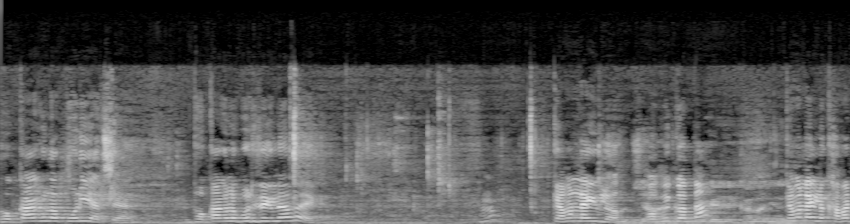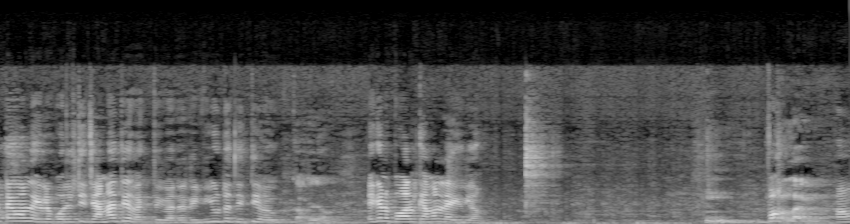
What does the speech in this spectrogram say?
ধোকাগুলো পড়ি আছে। ধোকাগুলো পড়ি দেখলে হবে? হুম? কেমন লাগল অভিজ্ঞতা? কেমন লাগল? খাবারটা কেমন লাগল? বলতে জানাতে হবে তুই রিভিউটা দিতে হবে। এখানে বল কেমন লাগল? ভালো হ্যাঁ,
